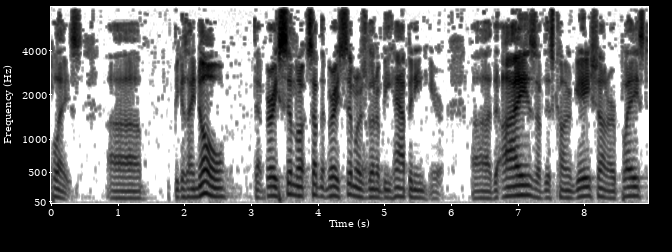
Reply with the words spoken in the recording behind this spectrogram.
place. Uh, because I know that very similar, something very similar is going to be happening here. Uh, the eyes of this congregation are placed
